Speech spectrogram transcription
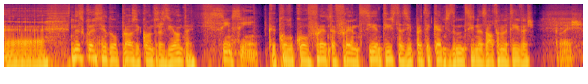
Eh, na sequência do prós e contras de ontem, Sim, sim. que colocou frente a frente cientistas e praticantes de medicinas alternativas, Pois.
